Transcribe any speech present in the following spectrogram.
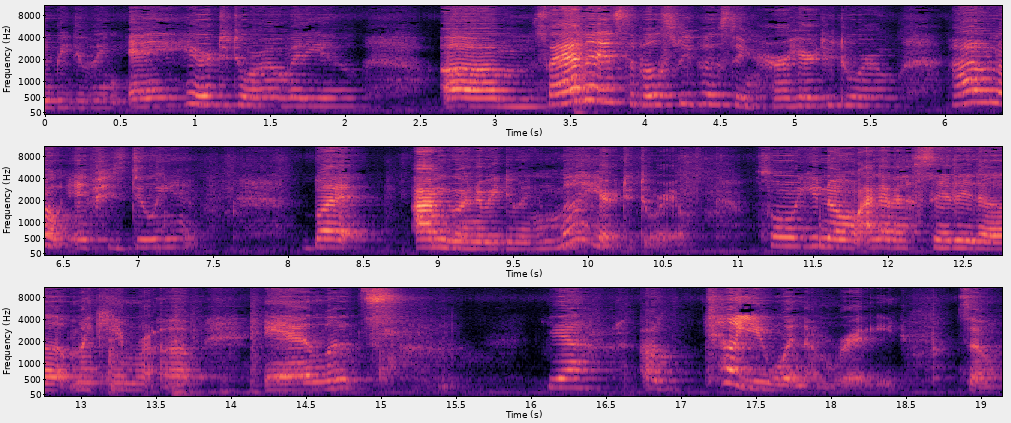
going to be doing a hair tutorial video. Um, Sionnah is supposed to be posting her hair tutorial. I don't know if she's doing it, but I'm going to be doing my hair tutorial. So, you know, I gotta set it up, my camera up, and let's, yeah, I'll tell you when I'm ready. So,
